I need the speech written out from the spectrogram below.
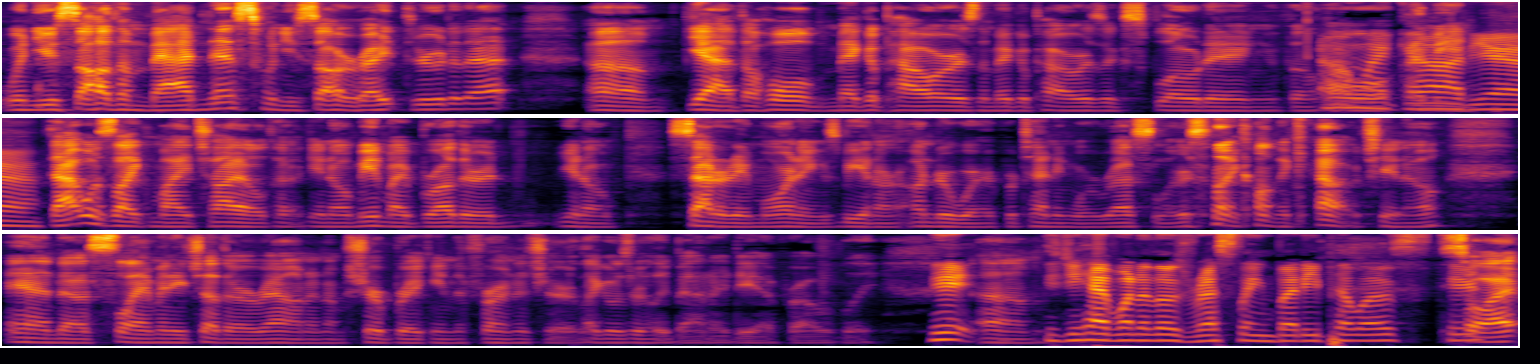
when you saw the madness when you saw right through to that um, yeah the whole mega powers the mega powers exploding the Oh whole, my I god, mean, yeah. that was like my childhood you know me and my brother you know saturday mornings be in our underwear pretending we're wrestlers like on the couch you know and uh, slamming each other around and i'm sure breaking the furniture like it was a really bad idea probably Did, um, did you have one of those wrestling buddy pillows too? So I,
